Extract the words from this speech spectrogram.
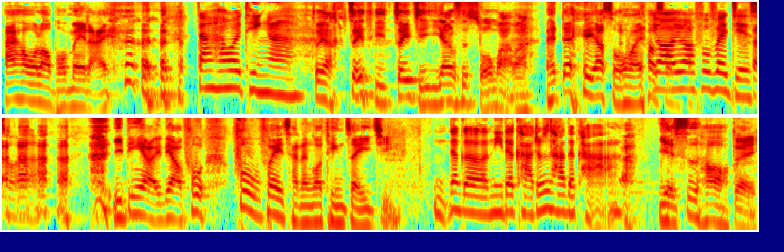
还好我老婆没来，但她会听啊。对啊，这一题这一集一样是锁码嘛？哎，对，要锁码，要又要又要付费解锁了，一定要一定要付付费才能够听这一集。那个你的卡就是他的卡，啊、也是哈、哦。对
